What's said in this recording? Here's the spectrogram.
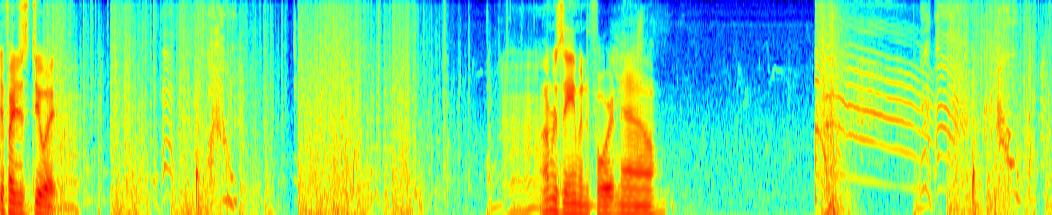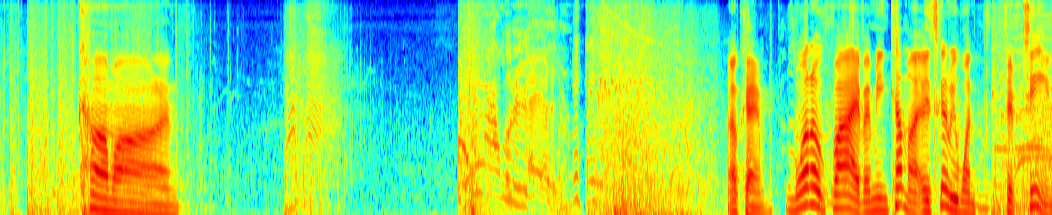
If I just do it? I'm just aiming for it now. Come on. Okay, 105. I mean, come on. It's gonna be 115.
